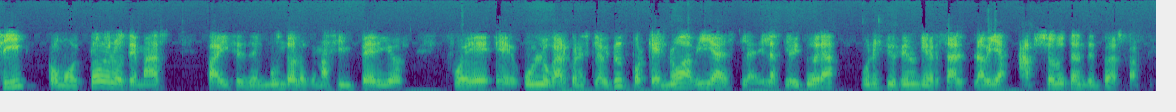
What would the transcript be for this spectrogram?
Sí, como todos los demás países del mundo, los demás imperios, fue eh, un lugar con esclavitud, porque no había, la esclavitud era una institución universal, lo había absolutamente en todas partes.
